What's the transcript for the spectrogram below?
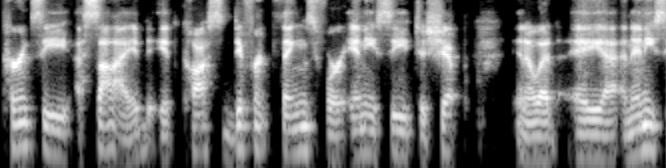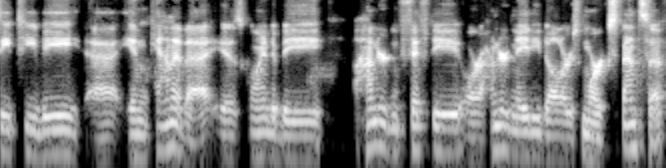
currency aside, it costs different things for NEC to ship. You know, at a uh, an NEC TV uh, in Canada is going to be 150 or 180 dollars more expensive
